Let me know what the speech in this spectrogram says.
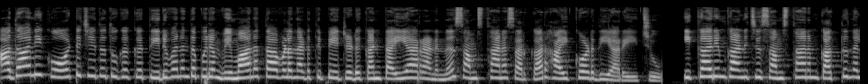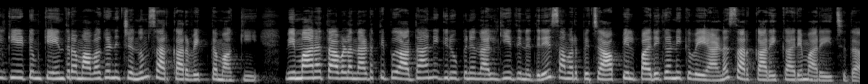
അദാനി കോട്ട് ചെയ്ത തുകക്ക് തിരുവനന്തപുരം വിമാനത്താവള നടത്തിപ്പേറ്റെടുക്കാൻ തയ്യാറാണെന്ന് സംസ്ഥാന സർക്കാർ ഹൈക്കോടതിയെ അറിയിച്ചു. ഇക്കാര്യം കാണിച്ച് സംസ്ഥാനം കത്ത് നൽകിയിട്ടും കേന്ദ്രം അവഗണിച്ചെന്നും സർക്കാർ വ്യക്തമാക്കി. വിമാനത്താവള നടത്തിപ്പ് അദാനി ഗ്രൂപ്പിന് നൽകിയതിനെതിരെ സമർപ്പിച്ച അപ്പീൽ പരിഗണിക്കവെയാണ് സർക്കാർ ഇക്കാര്യം അറിയിച്ചത്.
